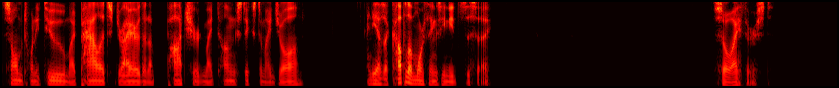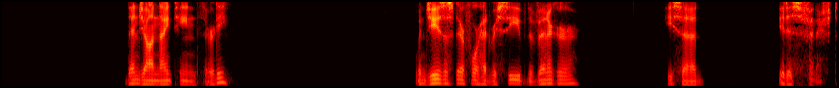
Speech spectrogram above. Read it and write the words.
Psalm 22, my palate's drier than a potsherd, my tongue sticks to my jaw. And he has a couple of more things he needs to say. So I thirst. Then John 19:30 When Jesus therefore had received the vinegar he said it is finished.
